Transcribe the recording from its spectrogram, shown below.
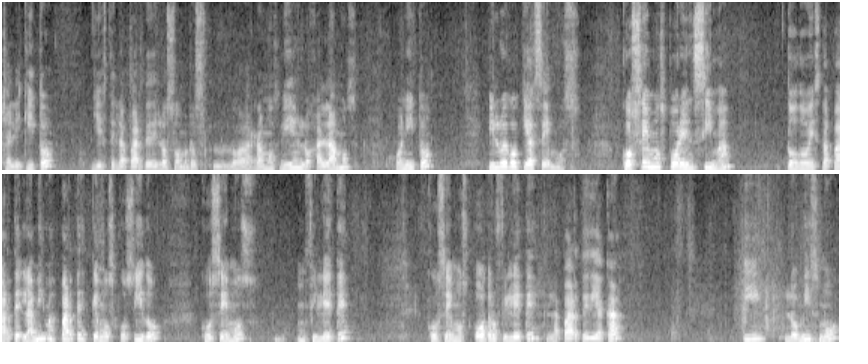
chalequito y esta es la parte de los hombros. Lo agarramos bien, lo jalamos bonito y luego ¿qué hacemos? Cosemos por encima toda esta parte, las mismas partes que hemos cosido, cosemos un filete, cosemos otro filete, la parte de acá y lo mismo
